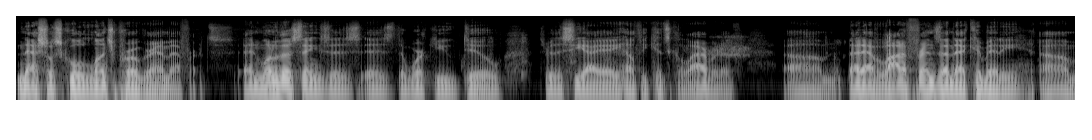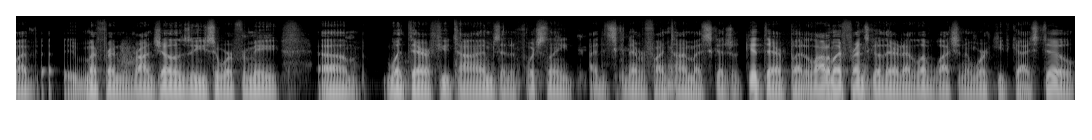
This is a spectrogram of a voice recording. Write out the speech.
national school lunch program efforts, and one of those things is is the work you do through the CIA Healthy Kids Collaborative. Um, I have a lot of friends on that committee. Um, I've my friend Ron Jones, who used to work for me, um, went there a few times, and unfortunately, I just could never find time in my schedule to get there. But a lot of my friends go there, and I love watching the work you guys do.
